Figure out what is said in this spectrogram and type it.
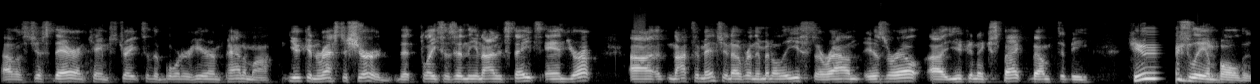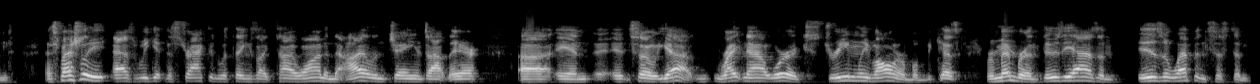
I was just there and came straight to the border here in Panama. You can rest assured that places in the United States and Europe, uh, not to mention over in the Middle East around Israel, uh, you can expect them to be hugely emboldened, especially as we get distracted with things like Taiwan and the island chains out there uh, and, and so, yeah, right now we're extremely vulnerable because remember, enthusiasm is a weapon system.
